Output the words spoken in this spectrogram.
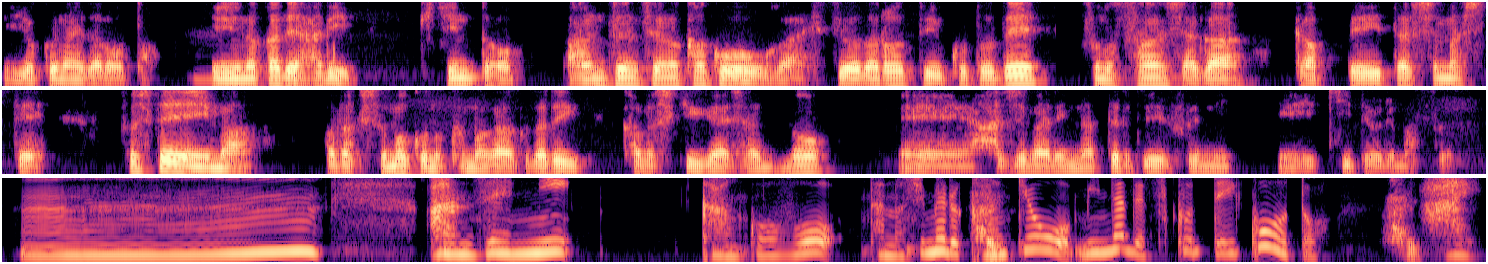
良くないだろうと。いう中でやはり、きちんと安全性の確保が必要だろうということで、その3社が合併いたしまして、そして今、私どもこの熊川下り株式会社の、えー、始まりになっているというふうに、えー、聞いております。うん。安全に観光を楽しめる環境をみんなで作っていこうと、はい、はい、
